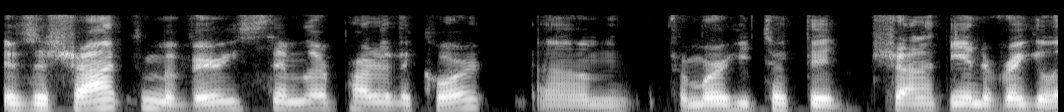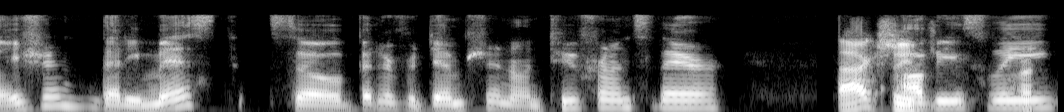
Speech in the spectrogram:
it was a shot from a very similar part of the court, um, from where he took the shot at the end of regulation that he missed. So a bit of redemption on two fronts there. Actually, obviously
